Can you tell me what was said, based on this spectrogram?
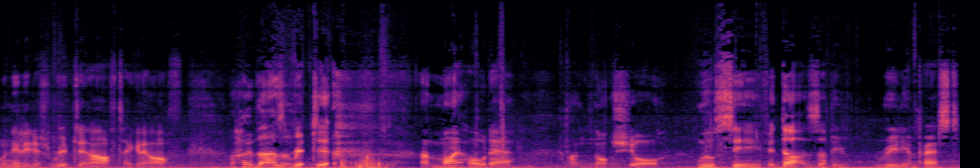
we nearly just ripped it in half taking it off. I hope that hasn't ripped it. That might hold air. I'm not sure. We'll see. If it does, I'll be really impressed.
